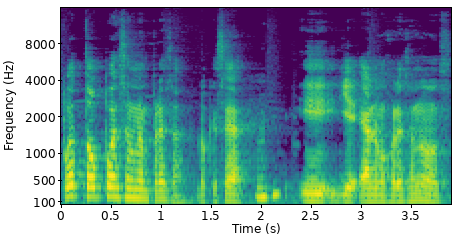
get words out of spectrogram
puede, todo puede ser una empresa, lo que sea. Y, y a lo mejor eso nos,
